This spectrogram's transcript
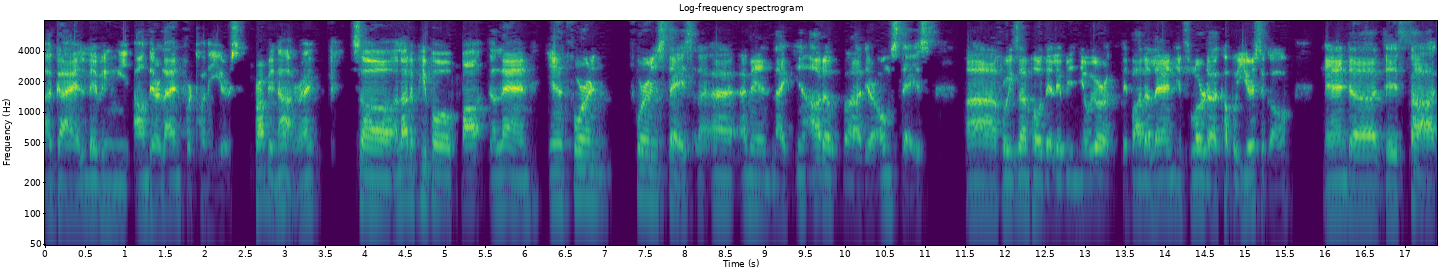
a guy living on their land for 20 years? Probably not, right? So a lot of people bought the land in foreign foreign states. Uh, I mean, like in out of uh, their own states. Uh, for example, they live in New York. They bought a land in Florida a couple years ago, and uh, they thought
